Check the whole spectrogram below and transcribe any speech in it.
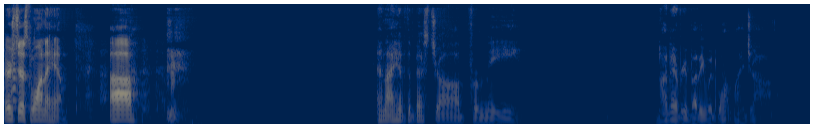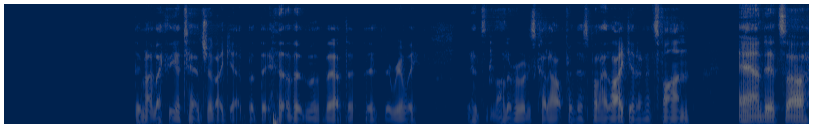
there's just one of him. Uh, and I have the best job for me. Not everybody would want my job. They might like the attention I get, but they, other than that, they, they really, it's not everybody's cut out for this. But I like it, and it's fun, and it's uh,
